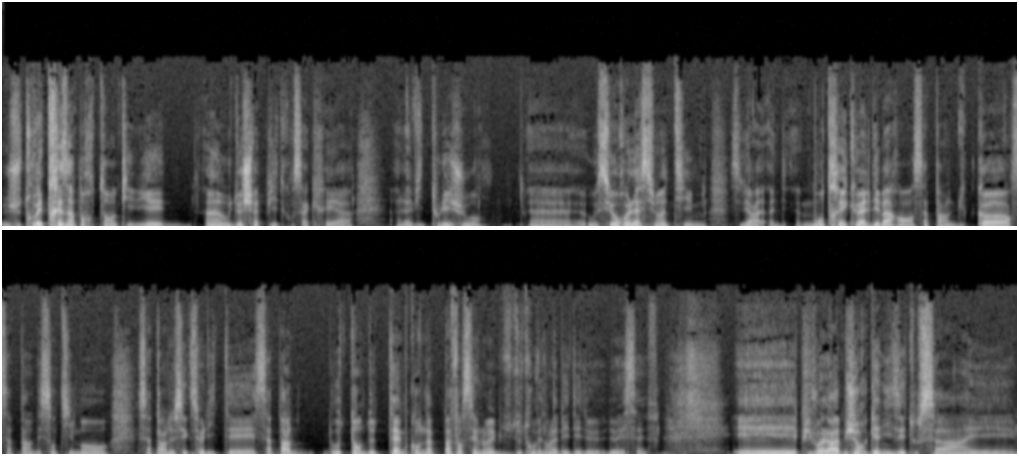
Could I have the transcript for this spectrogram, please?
Je trouvais très important qu'il y ait un ou deux chapitres consacrés à, à la vie de tous les jours. Euh, aussi aux relations intimes, c'est-à-dire montrer que Aldébaran, ça parle du corps, ça parle des sentiments, ça parle de sexualité, ça parle autant de thèmes qu'on n'a pas forcément l'habitude de trouver dans la BD de, SF. Et puis voilà, j'ai organisé tout ça et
